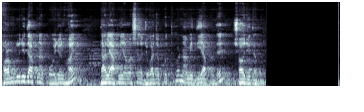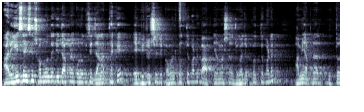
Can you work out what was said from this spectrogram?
ফর্মগুলো যদি আপনার প্রয়োজন হয়, তাহলে আপনি আমার সঙ্গে যোগাযোগ করতে পারেন, আমি দিয়ে আপনাদের সহযোগিতা করব। আর ইএসআইসি সম্বন্ধে যদি আপনার কোনো কিছু জানার থাকে, এই ভিডিও শেষে কমেন্ট করতে পারেন বা আপনি আমার সঙ্গে যোগাযোগ করতে পারেন, আমি আপনার উত্তর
